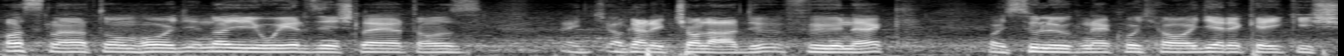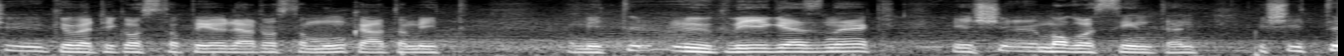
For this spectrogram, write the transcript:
azt látom, hogy nagyon jó érzés lehet az egy, akár egy családfőnek, vagy szülőknek, hogyha a gyerekeik is követik azt a példát, azt a munkát, amit, amit ők végeznek, és magas szinten. És itt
